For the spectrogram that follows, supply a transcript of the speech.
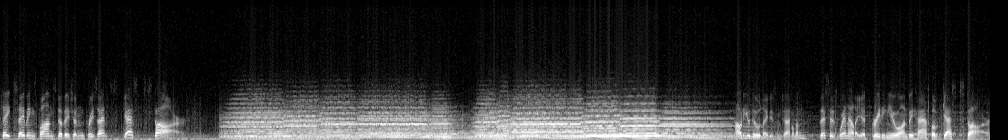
States Savings Bonds Division presents Guest Star. How do you do, ladies and gentlemen? This is Win Elliott greeting you on behalf of Guest Star,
